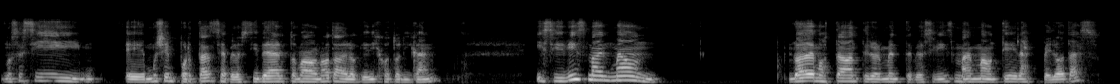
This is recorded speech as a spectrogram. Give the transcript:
no sé si mucha importancia, pero sí debe haber tomado nota de lo que dijo Tony Khan. Y si Vince McMahon lo ha demostrado anteriormente, pero si Vince McMahon tiene las pelotas,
